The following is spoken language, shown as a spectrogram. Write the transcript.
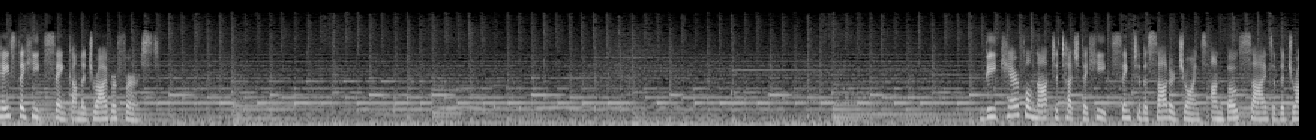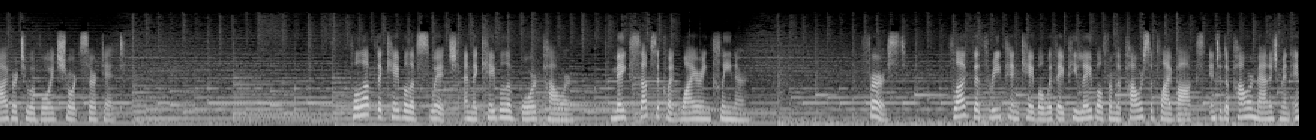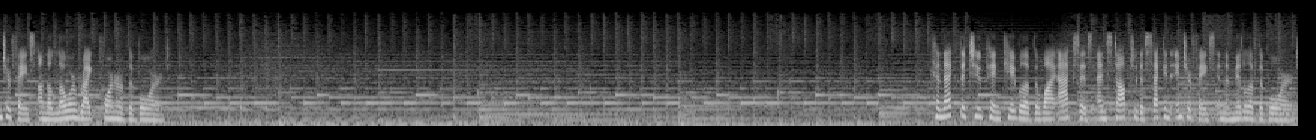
Paste the heat sink on the driver first. Be careful not to touch the heat sink to the solder joints on both sides of the driver to avoid short circuit. Pull up the cable of switch and the cable of board power. Make subsequent wiring cleaner. First, plug the 3-pin cable with a P-label from the power supply box into the power management interface on the lower right corner of the board. Connect the 2-pin cable of the Y-axis end stop to the second interface in the middle of the board.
